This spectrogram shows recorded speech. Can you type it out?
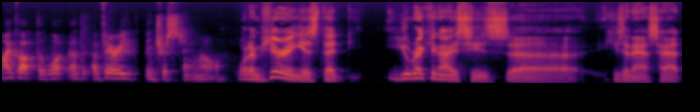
I got the what a, a very interesting role. What I'm hearing is that you recognize he's uh, he's an asshat,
